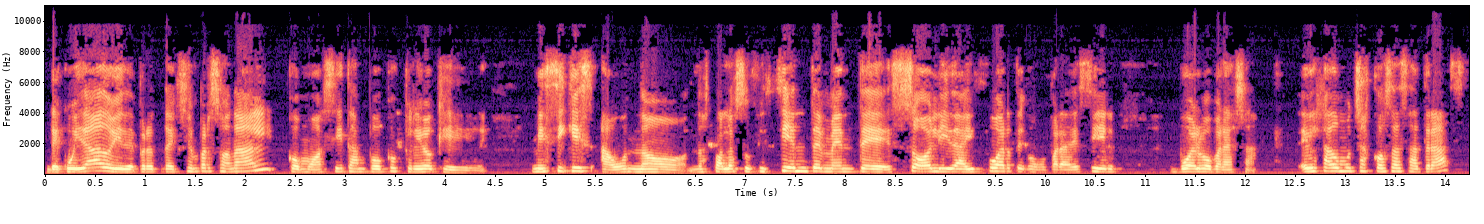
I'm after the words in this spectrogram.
de cuidado y de protección personal, como así tampoco creo que mi psiquis aún no, no está lo suficientemente sólida y fuerte como para decir vuelvo para allá. He dejado muchas cosas atrás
